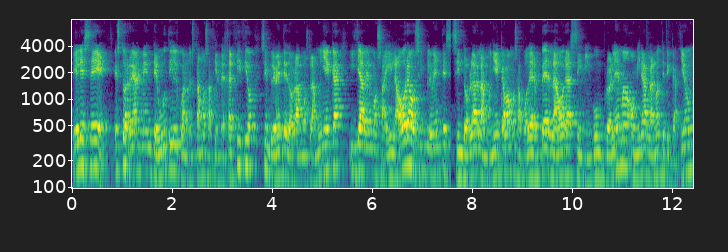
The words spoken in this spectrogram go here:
el SE. Esto es realmente útil cuando estamos haciendo ejercicio, simplemente doblamos la muñeca y ya vemos ahí la hora o simplemente sin doblar la muñeca vamos a poder ver la hora sin ningún problema o mirar la notificación,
